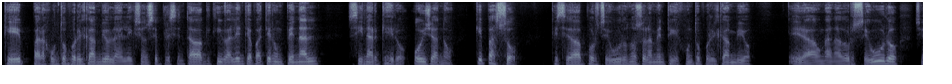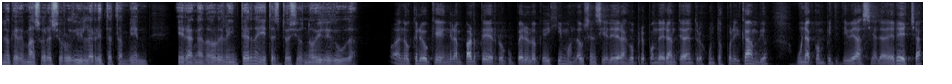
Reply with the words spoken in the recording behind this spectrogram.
que para Juntos por el Cambio la elección se presentaba equivalente a patear un penal sin arquero. Hoy ya no. ¿Qué pasó? Que se daba por seguro no solamente que Juntos por el Cambio era un ganador seguro, sino que además Horacio Rodríguez Larreta también era ganador de la interna y esta situación no hay de duda. Bueno, creo que en gran parte recupero lo que dijimos, la ausencia de liderazgo preponderante adentro de Juntos por el Cambio, una competitividad hacia la derecha,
